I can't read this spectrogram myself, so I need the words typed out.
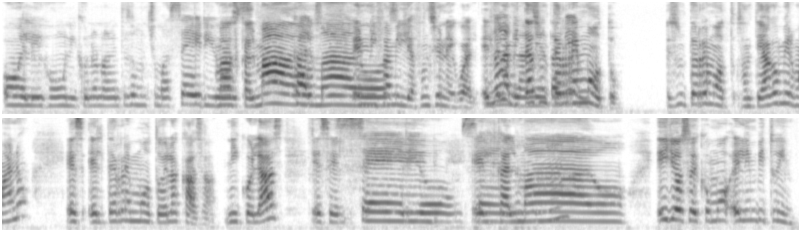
o el hijo único normalmente son mucho más serios, Más calmados. calmados. En mi familia funciona igual. El No, de la mitad es un también. terremoto. Es un terremoto. Santiago, mi hermano, es el terremoto de la casa. Nicolás es el serio, el serio. calmado. Y yo soy como el in-between.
